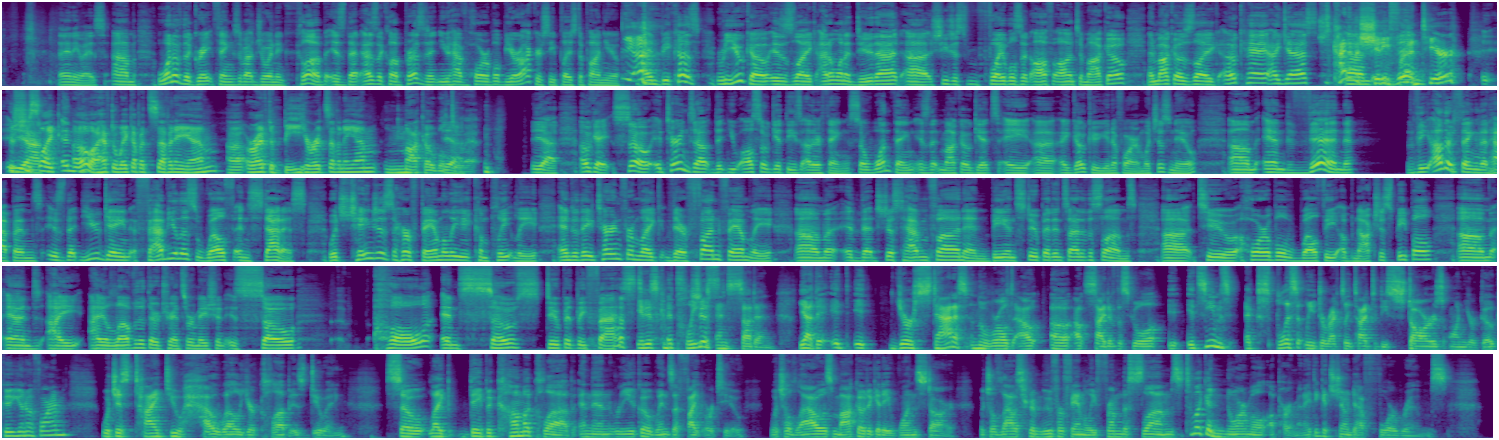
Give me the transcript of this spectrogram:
Anyways, um, one of the great things about joining a club is that as the club president, you have horrible bureaucracy placed upon you. Yeah. And because Ryuko is like, I don't want to do that, uh, she just foibles it off onto Mako, and Mako's like, okay, I guess. She's kind of a shitty then- friend here. She's Yeah, like, and- oh, I have to wake up at 7 a.m. Uh, or I have to be here at 7 a.m. Mako will Yeah. do it. Yeah. Okay. So it turns out that you also get these other things. So one thing is that Mako gets a uh, a Goku uniform, which is new. Um, and then the other thing that happens is that you gain fabulous wealth and status, which changes her family completely, and they turn from like their fun family, um, that's just having fun and being stupid inside of the slums, uh, to horrible, wealthy, obnoxious people. Um, and I, I love that their transformation is so, whole and so stupidly fast. It is complete just... and sudden. Yeah, the, it it your status in the world out uh, outside of the school it, it seems explicitly directly tied to these stars on your Goku uniform, which is tied to how well your club is doing. So like they become a club and then Ryuko wins a fight or two, which allows Mako to get a one star which allows her to move her family from the slums to like a normal apartment. I think it's shown to have four rooms.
